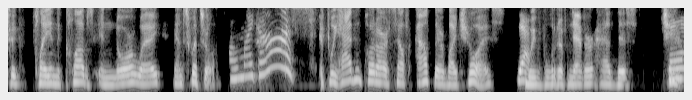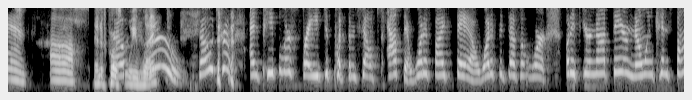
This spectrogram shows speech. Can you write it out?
to play in the clubs in Norway and Switzerland. Oh my gosh. If we hadn't put ourselves out there by choice, Yes. we would have never had this chance. Chance. Oh, And of course, so we true. went. So true. and people are afraid to put themselves out there. What if I fail? What if it doesn't work? But if you're not there, no one can find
